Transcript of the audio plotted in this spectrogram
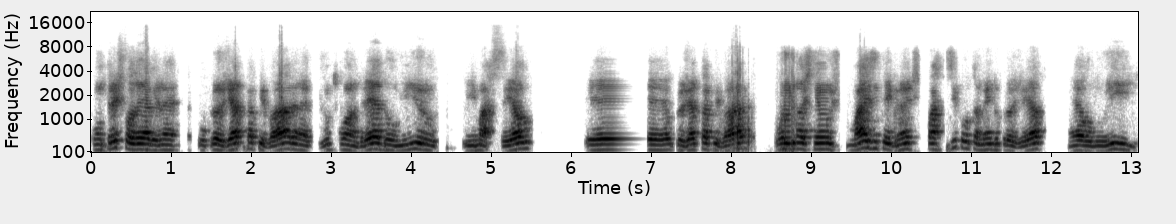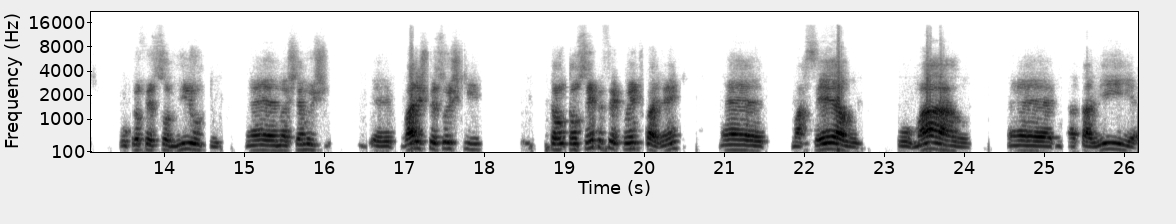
com três colegas, né, o projeto Capivara, né, junto com André, Domiro e Marcelo, é, é, o projeto Capivara. Hoje nós temos mais integrantes que participam também do projeto, né, o Luiz, o professor Milton, né, nós temos é, várias pessoas que estão sempre frequentes com a gente, é, Marcelo, o Marlon, é, a Thalia,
